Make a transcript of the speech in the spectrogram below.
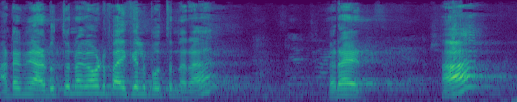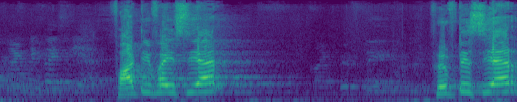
అంటే నేను అడుగుతున్నా కాబట్టి పైకి వెళ్ళిపోతున్నారా? Right forty five CR fifty CR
